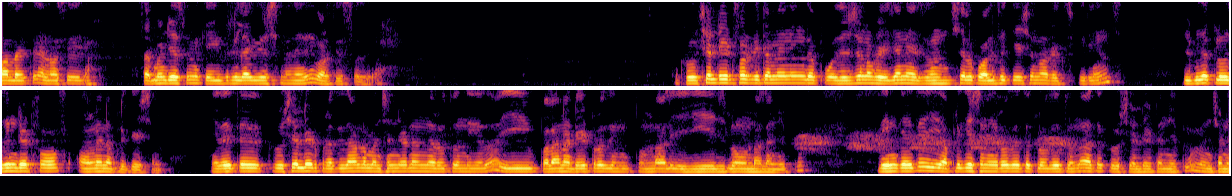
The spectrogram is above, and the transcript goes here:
వాళ్ళైతే ఎన్ఓసి సబ్మిట్ చేస్తే మీకు ఏజ్ రిలాక్సేషన్ అనేది వర్తిస్తుంది. Crucial date for determining the position of age and essential qualification or experience will be the closing date for online application ఏదైతే క్రూషియల్ డేట్ ప్రతి దాంట్లో మెన్షన్ చేయడం జరుగుతుంది కదా ఈ పలానా డేట్ రోజు ఇంత ఉండాలి ఈ ఏజ్లో ఉండాలని చెప్పి దీనికైతే ఈ అప్లికేషన్ ఏ రోజు అయితే క్లోజ్ అవుతుందో అదే క్రూషియల్ డేట్ అని చెప్పి మెన్షన్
